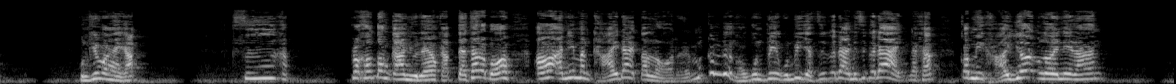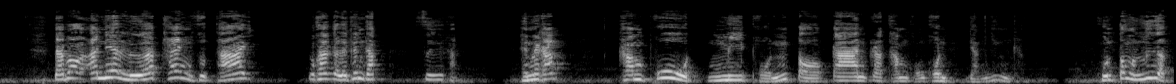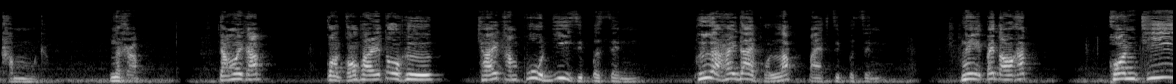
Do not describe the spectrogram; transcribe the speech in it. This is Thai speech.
คุณคิดว่าไงครับ ซื้อครับ เพราะเขาต้องการอยู่แล้วครับ แต่ถ้าเราบอกว่าอ๋ออันนี้มันขายได้ตลอดมันก็เรื่องของคุณพี่คุณพี่จะซื้อก็ได้ไม่ซื้อก็ได้นะครับ ก็มีขายเยอะเลยในร้าน แต่พออันนี้เหลือแท่งสุดท้าย ลูกค้าเกิดอะไรขึ้นครับ ซื้อครับ เห็นไหมครับคำพูดมีผลต่อการกระทำของคนอย่างยิ่งครับ คุณต้องเลือกคำครับนะครับจำไว้ครับกฎของพาเรโตคือ ใช้คำพูด 20%เพื่อให้ได้ผลลัพธ์ 80% นี่ไปต่อครับ คนที่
